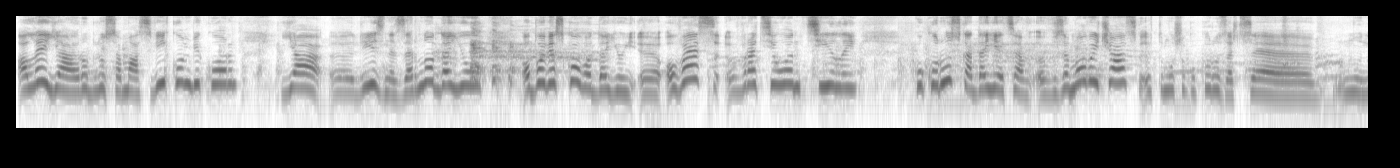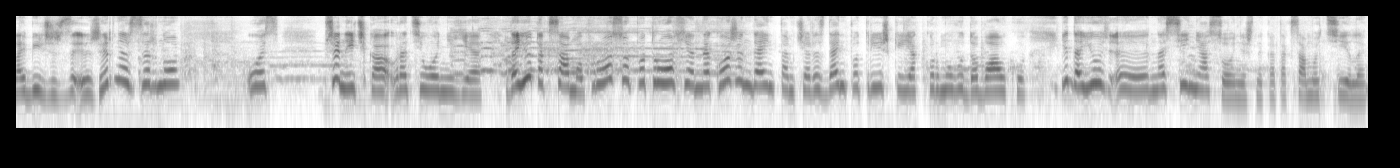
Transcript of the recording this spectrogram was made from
але я роблю сама свій комбікорм. Я е, різне зерно даю, обов'язково даю е, овес в раціон цілий. Кукурузка дається в зимовий час, тому що кукуруза це ну, найбільш жирне зерно. Ось. Пшеничка в раціоні є. Даю так само просо потрохи, не кожен день, там через день потрішки, як кормову добавку. І даю е, насіння соняшника так само ціле.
